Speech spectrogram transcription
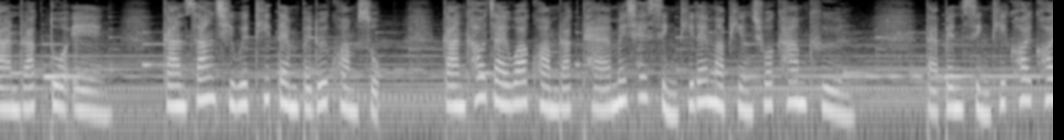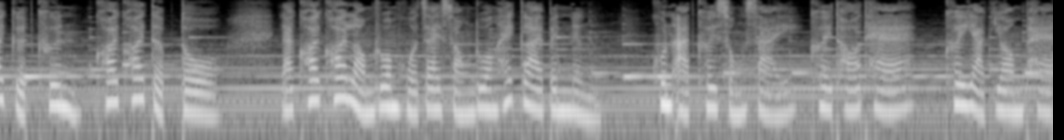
การรักตัวเอง การสร้างชีวิตที่เต็มไปด้วยความสุข การเข้าใจว่าความรักแท้ไม่ใช่สิ่งที่ได้มาเพียงชั่วข้ามคืน แต่เป็นสิ่งที่ค่อยๆเกิดขึ้น ค่อยๆเติบโต และค่อยๆหลอมรวมหัวใจสองดวงให้กลายเป็นหนึ่ง คุณอาจเคยสงสัย เคยท้อแท้ เคยอยากยอมแพ้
